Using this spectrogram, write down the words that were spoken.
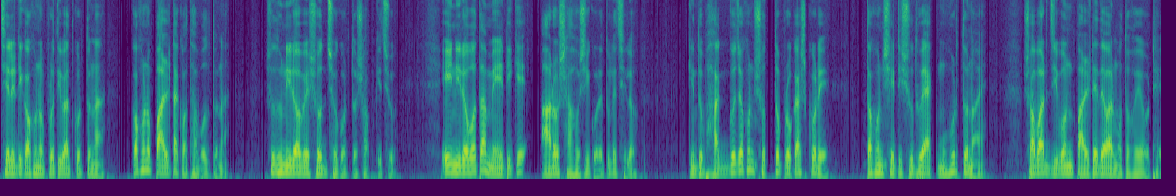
ছেলেটি কখনো প্রতিবাদ করত না, কখনো পাল্টা কথা বলতো না। শুধু নীরবে সহ্য করত সবকিছু। এই নীরবতা মেয়েটিকে আরও সাহসী করে তুলেছিল। কিন্তু ভাগ্য যখন সত্য প্রকাশ করে, তখন সেটি শুধু এক মুহূর্ত নয়, সবার জীবন পাল্টে দেওয়ার মতো হয়ে ওঠে।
